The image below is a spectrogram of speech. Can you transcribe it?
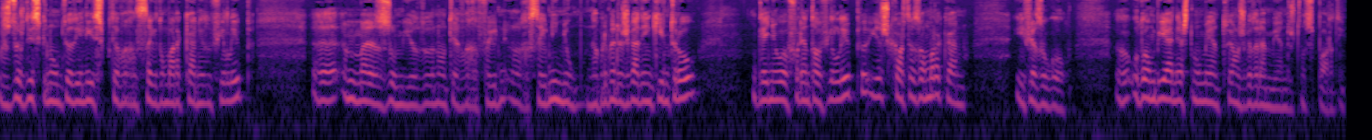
O Jesus disse que não meteu de início porque teve receio do Maracano e do Filipe, uh, mas o miúdo não teve receio, nenhum. Na primeira jogada em que entrou, ganhou a frente ao Filipe e as costas ao Maracano e fez o gol. O Dombiá, neste momento, é um jogador a menos no Sporting.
